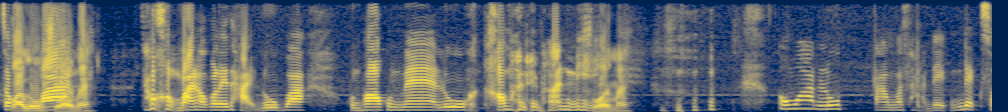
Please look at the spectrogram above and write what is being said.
เจ้าขว่าองรูปบ้านสวยไหมเจ้าของบ้านเขาก็เลยถ่ายรูปว่า คุณพ่อคุณแม่ลูกเข้ามาในบ้านนี้ สวยไหม ก็วาดรูปตามภาษาเด็กเด็กโซ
